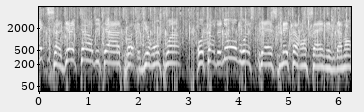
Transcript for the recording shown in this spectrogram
ex-directeur du théâtre du Rond-Point, auteur de nombreuses pièces, metteur en scène évidemment.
